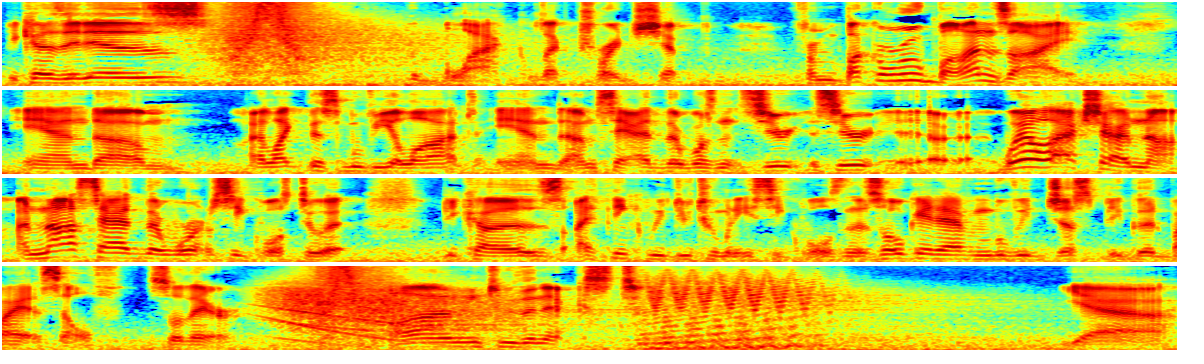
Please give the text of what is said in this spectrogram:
because it is the Black Lectroid ship from Buckaroo Banzai. And um, I like this movie a lot, and I'm sad there wasn't ser-, ser- uh, well, actually, I'm not. I'm not sad there weren't sequels to it because I think we do too many sequels, and it's okay to have a movie just be good by itself. So there. On to the next. Yeah.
